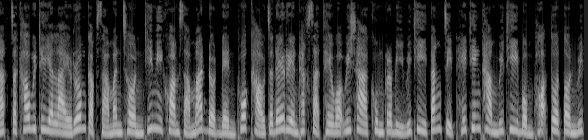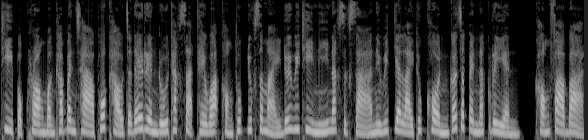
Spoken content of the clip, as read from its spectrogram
นักจะเข้าวิทยาลัยร่วมกับสามัญชนที่มีความสามารถโดดเด่น พวกเขาจะได้เรียนทักษะเทววิชาคุมกระบี่วิธีตั้งจิตให้ที่ยงธรรมวิธีบ่มเพาะตัวตนวิธีปกครองบังคับบัญชา พวกเขาจะได้เรียนรู้ทักษะเทวะของทุกยุคสมัย ด้วยวิธีนี้นักศึกษาในวิทยาลัยทุกคนก็จะเป็นนักเรียน ของฟาบาท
